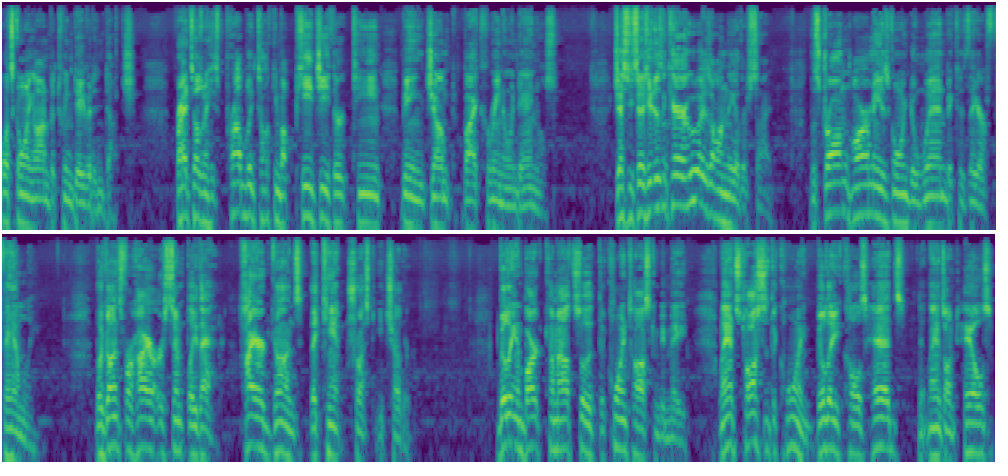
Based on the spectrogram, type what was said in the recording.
what's going on between David and Dutch. Brad tells me he's probably talking about PG 13 being jumped by Corino and Daniels. Jesse says he doesn't care who is on the other side. The strong army is going to win because they are family. The guns for hire are simply that hired guns that can't trust each other. Billy and Bart come out so that the coin toss can be made. Lance tosses the coin. Billy calls heads. It lands on tails.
